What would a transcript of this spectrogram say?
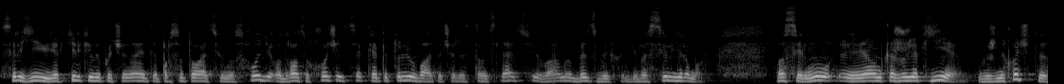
Сергію, як тільки ви починаєте про ситуацію на Сході, одразу хочеться капітулювати через трансляцію вами без виходів. Василь Єрмак. Василь, ну я вам кажу, як є. Ви ж не хочете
